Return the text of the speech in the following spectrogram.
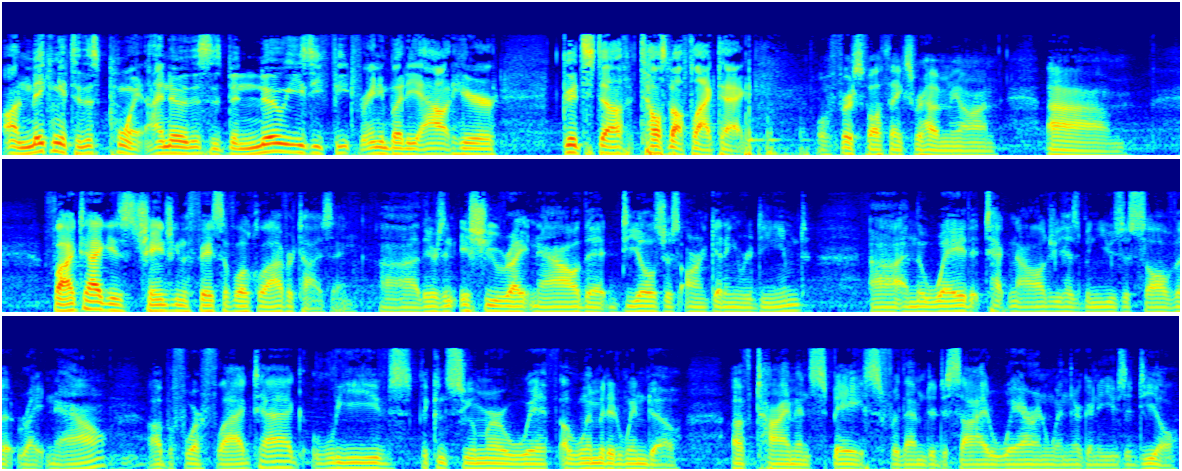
on making it to this point. I know this has been no easy feat for anybody out here. Good stuff. Tell us about FlagTag. Well, first of all, thanks for having me on. Um, FlagTag is changing the face of local advertising. Uh, there's an issue right now that deals just aren't getting redeemed. Uh, and the way that technology has been used to solve it right now, uh, before FlagTag, leaves the consumer with a limited window of time and space for them to decide where and when they're going to use a deal.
